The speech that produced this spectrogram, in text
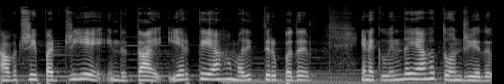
அவற்றை பற்றியே இந்த தாய் இயற்கையாக மதித்திருப்பது எனக்கு விந்தையாக தோன்றியது.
